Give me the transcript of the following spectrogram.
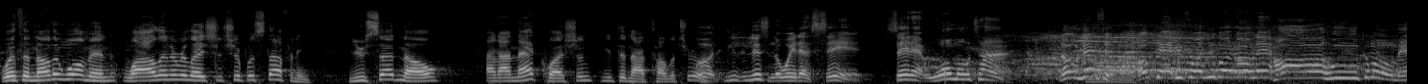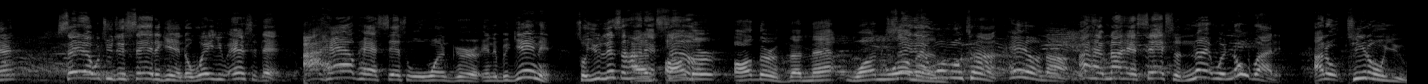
With another woman while in a relationship with Stephanie. You said no, and on that question, you did not tell the truth. Well, listen the way that's said. Say that one more time. No, listen. Okay, before you go to all that ha hoo, come on, man. Say that what you just said again. The way you answered that. I have had sex with one girl in the beginning. So you listen how and that sounds. other, other than that one woman. Say that one more time. Hell no. I have not had sex or nothing with nobody. I don't cheat on you.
